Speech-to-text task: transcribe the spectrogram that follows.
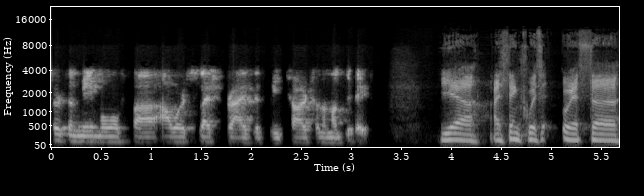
certain minimum of uh, hours slash price that we charge on a monthly basis. Yeah, I think with with uh,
